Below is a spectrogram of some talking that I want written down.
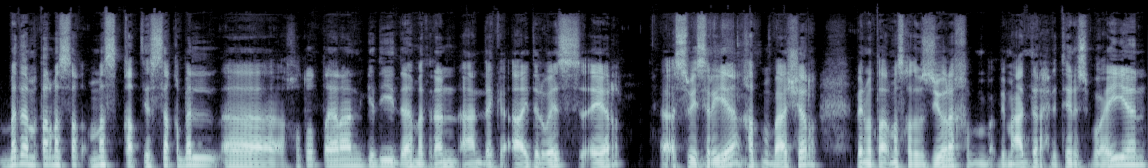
بدأ مطار مسق- مسقط يستقبل آه خطوط طيران جديدة. مثلا عندك ايدلويز إير السويسرية خط مباشر بين مطار مسقط وزيورخ بمعدل رحلتين اسبوعيا.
